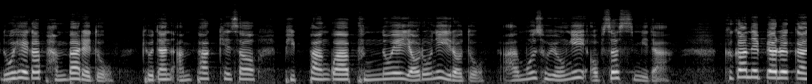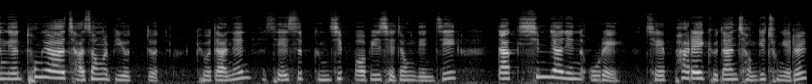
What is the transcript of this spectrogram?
노회가 반발해도 교단 안팎에서 비판과 분노의 여론이 일어도 아무 소용이 없었습니다. 그간의 뼈를 깎는 통회와 자성을 비웃듯 교단은 세습 금지법이 제정된 지 딱 10년인 올해 제8회 교단 정기총회를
